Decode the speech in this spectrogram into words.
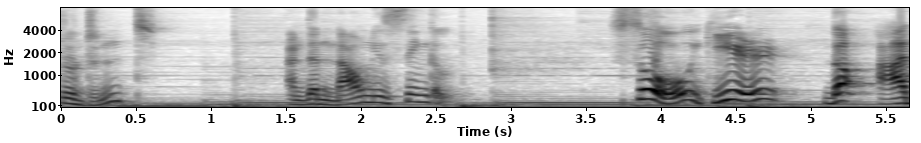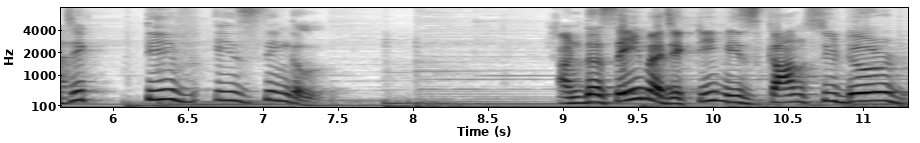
prudent and the noun is single. So here the adjective is single and the same adjective is considered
